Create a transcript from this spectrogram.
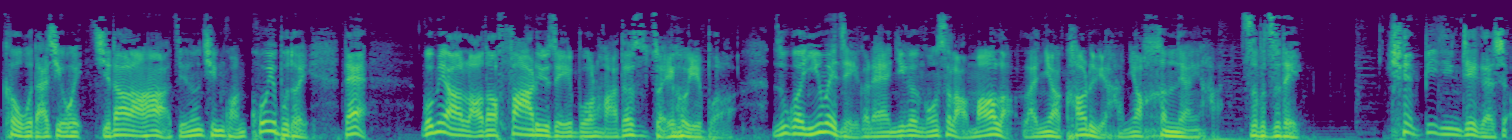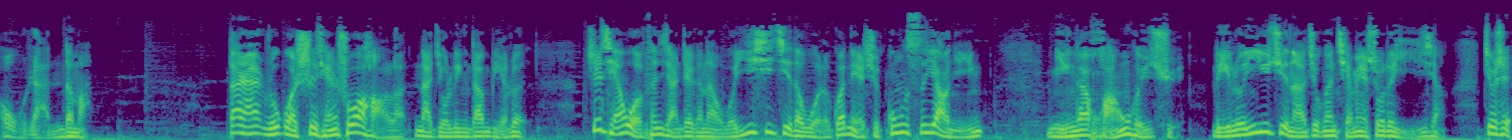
客户答谢会，记到了哈，这种情况可以不退，但我们要闹到法律这一步的话，都是最后一步了。如果因为这个呢，你跟公司闹毛了，那你要考虑一下，你要衡量一下值不值得，毕竟这个是偶然的嘛。当然，如果事前说好了，那就另当别论。之前我分享这个呢，我依稀记得我的观点是：公司要您，你应该还回去。理论依据呢，就跟前面说的一样，就是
